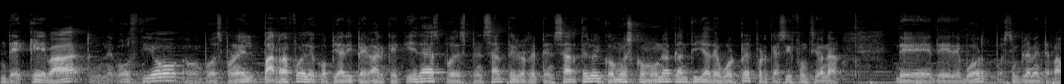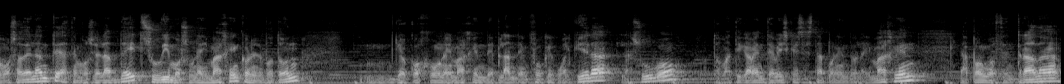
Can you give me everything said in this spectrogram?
de qué va tu negocio, puedes poner el párrafo de copiar y pegar que quieras, puedes pensártelo, repensártelo y como es como una plantilla de WordPress, porque así funciona de, de Word, pues simplemente vamos adelante, hacemos el update, subimos una imagen con el botón, yo cojo una imagen de plan de enfoque cualquiera, la subo, automáticamente veis que se está poniendo la imagen, la pongo centrada,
